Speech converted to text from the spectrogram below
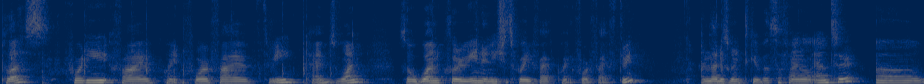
plus 45.453 times 1. So one chlorine and each is 45.453. And that is going to give us a final answer of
